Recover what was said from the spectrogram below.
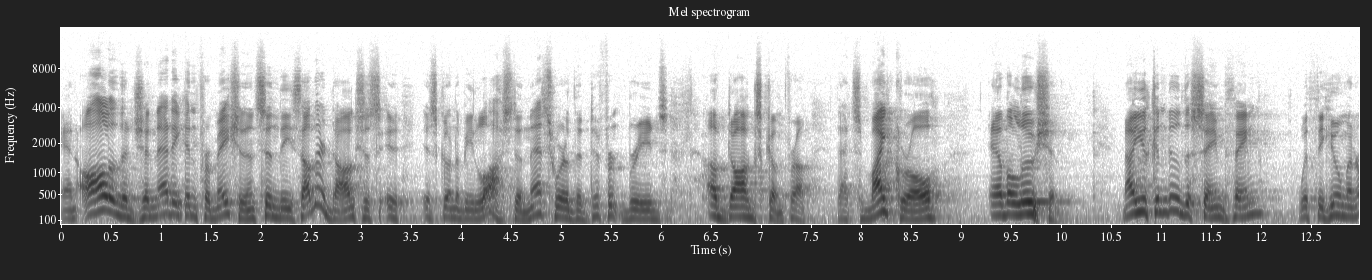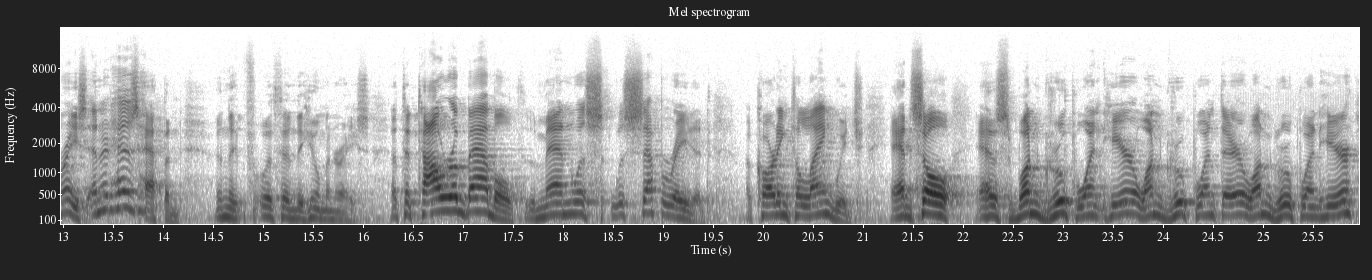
and all of the genetic information that's in these other dogs is, is going to be lost. And that's where the different breeds of dogs come from. That's micro evolution. Now, you can do the same thing with the human race, and it has happened the, within the human race. At the Tower of Babel, the man was, was separated according to language. And so, as one group went here, one group went there, one group went here,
